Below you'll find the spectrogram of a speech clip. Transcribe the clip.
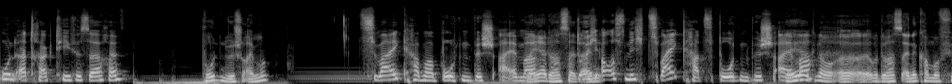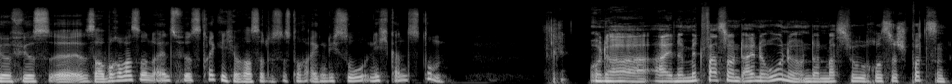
unattraktive Sache. Bodenwischeimer? Zweikammer-Bodenwischeimer. Naja, du hast halt ein, Durchaus nicht ja, Zweikatz-Bodenwischeimer. ja, genau. Äh, aber du hast eine Kammer für, fürs äh, saubere Wasser und eins fürs dreckige Wasser. Das ist doch eigentlich so nicht ganz dumm. Oder eine mit Wasser und eine ohne und dann machst du russisch putzen.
